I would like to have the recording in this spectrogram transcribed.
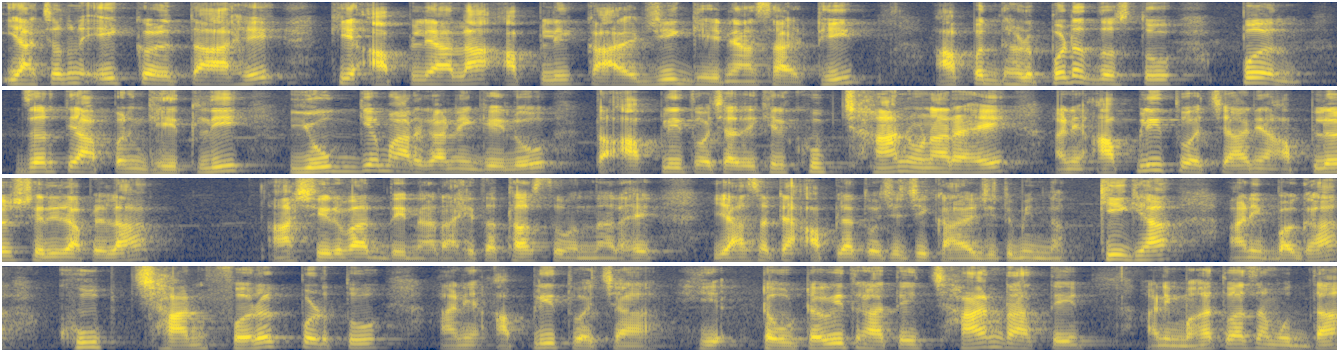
याच्यातून एक कळतं आहे की आपल्याला आपली काळजी घेण्यासाठी आपण धडपडत असतो. पण जर ती आपण घेतली योग्य मार्गाने गेलो तर आपली त्वचा देखील खूप छान होणार आहे आणि आपली त्वचा आणि आपलं शरीर आपल्याला आशीर्वाद देणार आहे तथास्तु म्हणणार आहे. यासाठी आपल्या त्वचेची काळजी तुम्ही नक्की घ्या आणि बघा खूप छान फरक पडतो आणि आपली त्वचा ही टवटवीत राहते छान राहते. आणि महत्त्वाचा मुद्दा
